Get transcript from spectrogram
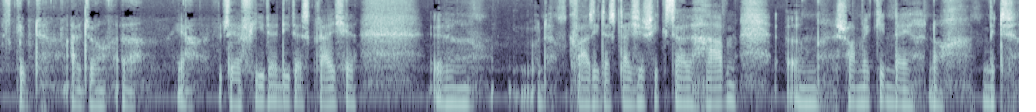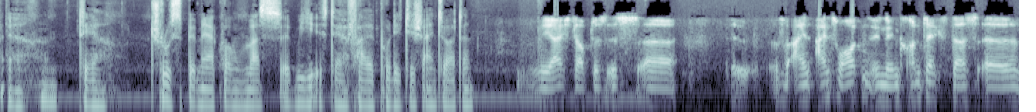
Es gibt also äh, ja sehr viele, die das gleiche äh, oder quasi das gleiche Schicksal haben. Ähm, Sean McKinley noch mit äh, der Schlussbemerkung, was, wie ist der Fall politisch einzuordnen? Ja, ich glaube, das ist äh, ein, einzuordnen in den Kontext, dass äh,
